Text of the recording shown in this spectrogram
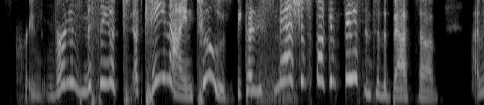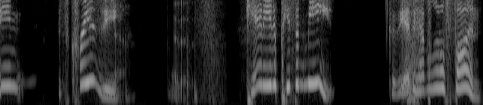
It's crazy. Mm, Vernon's missing a, t- a canine tooth because he smashed his fucking face into the bathtub. I mean, it's crazy. Yeah. It is. Can't eat a piece of meat because he had to have a little fun.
